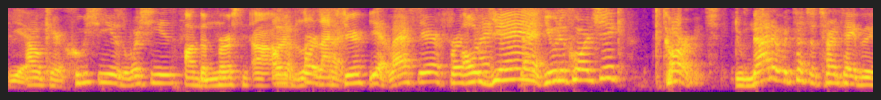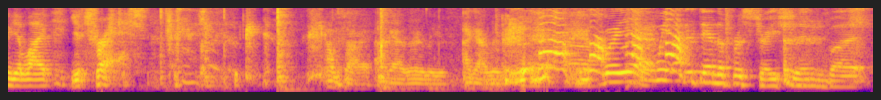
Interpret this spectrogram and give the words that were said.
Yeah. I don't care who she is or where she is. On the mm. first- uh, on the uh, last night. year? Yeah, last year, first Oh, night. yeah. That unicorn chick, garbage. Do not ever touch a turntable in your life. You're trash. I'm sorry. I got to leave. I got to leave. But yeah, we understand the frustration, but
